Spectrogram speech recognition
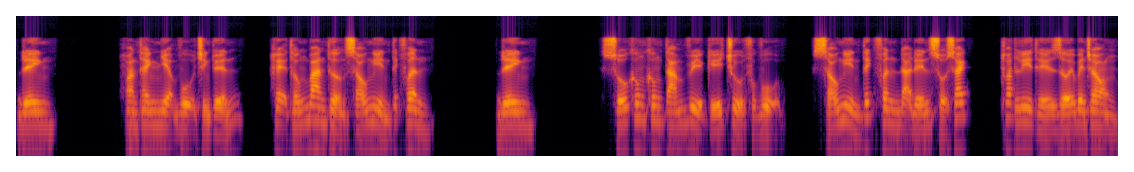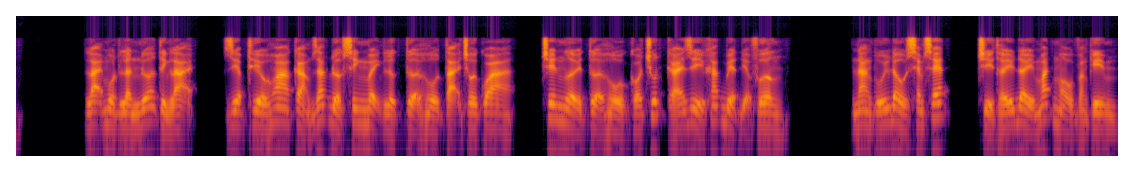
Đinh. Hoàn thành nhiệm vụ chính tuyến, hệ thống ban thưởng 6.000 tích phân. Đinh. Số 008 vì ký chủ phục vụ, 6.000 tích phân đã đến sổ sách, thoát ly thế giới bên trong. Lại một lần nữa tỉnh lại, Diệp Thiều Hoa cảm giác được sinh mệnh lực tựa hồ tại trôi qua, trên người tựa hồ có chút cái gì khác biệt địa phương. Nàng túi đầu xem xét, chỉ thấy đầy mắt màu vàng kim,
